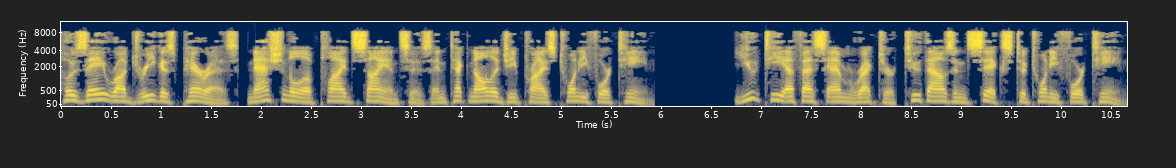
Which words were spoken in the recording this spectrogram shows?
José Rodríguez Pérez, National Applied Sciences and Technology Prize 2014 UTFSM Rector 2006 to 2014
